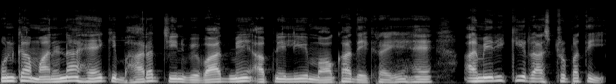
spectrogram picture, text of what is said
उनका मानना है कि भारत चीन विवाद में अपने लिए मौका देख रहे हैं अमेरिकी राष्ट्रपति।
